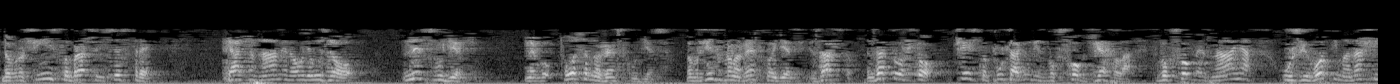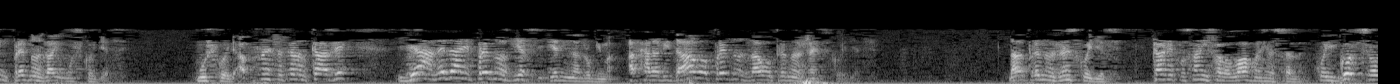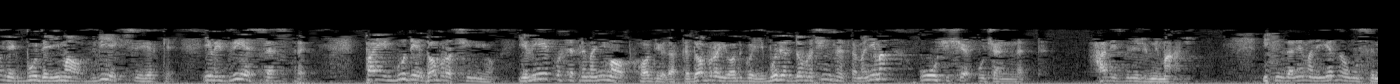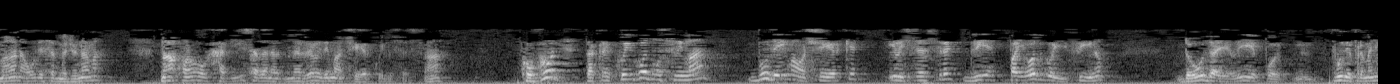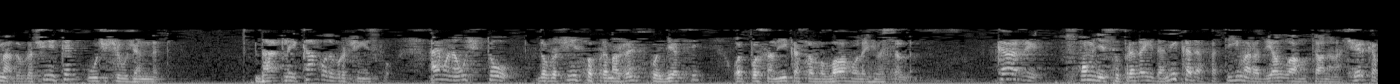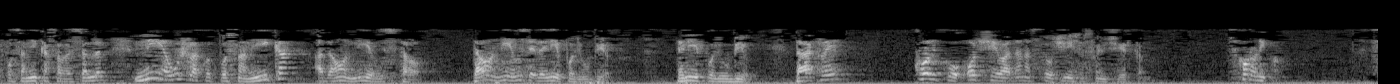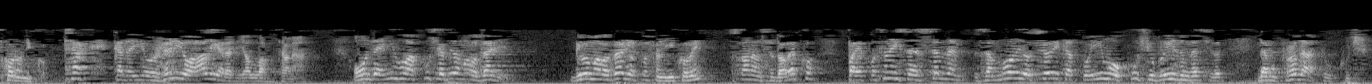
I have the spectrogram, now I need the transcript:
dobročinstvo braće i sestre ja sam namjerno ovdje uzeo ne svu djecu nego posebno žensku djecu dobročinstvo prema ženskoj djeci zašto? zato što često puta ljudi zbog svog džehla zbog svog neznanja u životima našim prednost daju muškoj djeci muškoj djeci a poslanje se sredan kaže ja ne dajem prednost djeci jednim na drugima a kada bi davao prednost davao prednost ženskoj djeci davao prednost ženskoj djeci Kaže poslani sallallahu alaihi wa sallam, koji god čovjek bude imao dvije čirke ili dvije sestre, pa im bude dobro činio i lijepo se prema njima obhodio, dakle dobro i odgoji, i bude dobro činio se prema njima, ući će u džennet. Hadis bilježi vnimađi. Mislim da nema ni jednog muslimana ovdje sad među nama, nakon ovog hadisa da ne, ne želi da ima čirku ili sestra. Kogod, dakle koji god musliman bude imao čirke ili sestre, dvije, pa i odgoji fino, da udaje lijepo, bude prema njima dobročinitelj, ući će u džennet. Dakle, kako dobročinstvo? Hajmo naučiti to dobročinstvo prema ženskoj djeci od poslanika sallallahu alaihi wasallam. Kaže, spominje su predaji da nikada Fatima radijallahu ta'ala, čerka poslanika sallallahu alaihi wasallam, nije ušla kod poslanika, a da on nije ustao. Da on nije ustao, da nije poljubio. Da nije poljubio. Dakle, koliko očeva danas to čini sa svojim čirkama? Skoro nikom skoro nikom. Čak kada je oženio Ali radi Allahu ta'ala, onda je njihova kuća bila malo dalje. Bilo malo dalje od poslanikove, stvarno se daleko, pa je poslanik sa srdem zamolio čovjeka koji je imao kuću blizu mesiva da mu proda tu kuću.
